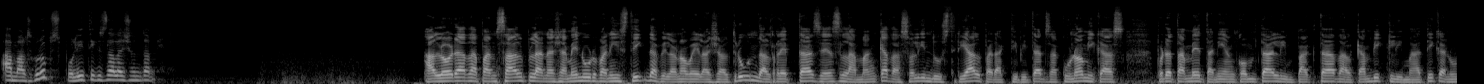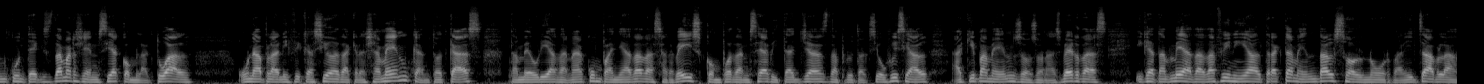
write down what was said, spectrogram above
amb els grups polítics de l'Ajuntament. A l'hora de pensar el planejament urbanístic de Vilanova i la Geltrú, un dels reptes és la manca de sol industrial per a activitats econòmiques, però també tenir en compte l'impacte del canvi climàtic en un context d'emergència com l'actual. Una planificació de creixement que, en tot cas, també hauria d'anar acompanyada de serveis com poden ser habitatges de protecció oficial, equipaments o zones verdes, i que també ha de definir el tractament del sol no urbanitzable.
